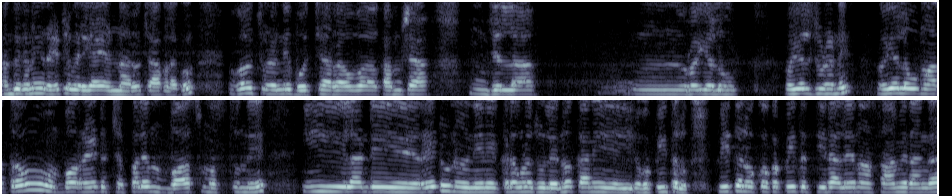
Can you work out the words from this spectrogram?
అందుకని రేట్లు పెరిగాయి అన్నారు చేపలకు. చూడండి బొచ్చ రవ్వ కంస జిల్లా రొయ్యలు. రొయ్యలు చూడండి. రొయ్యలు మాత్రం రేటు చెప్పలేం బాస్ వస్తుంది. ఈ ఇలాంటి రేటు నేను ఎక్కడ కూడా చూడలేను. కానీ ఒక పీతలు పీతలు ఒక్కొక్క పీత తీరాలే నా స్వామి రంగా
